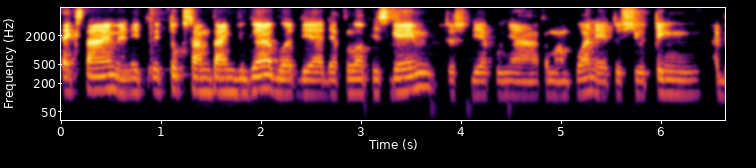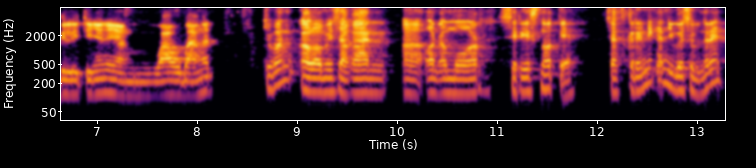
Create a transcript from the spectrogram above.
takes time and it, it took some time juga buat dia develop his game. Terus dia punya kemampuan yaitu shooting ability-nya yang wow banget. Cuman kalau misalkan uh, on a more serious note ya Seth Curry ini kan juga sebenarnya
